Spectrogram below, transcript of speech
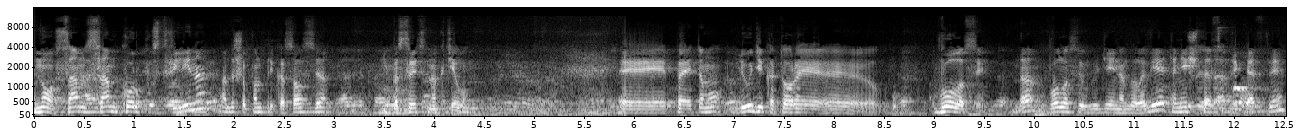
Но сам, сам корпус тфилина, надо, чтобы он прикасался непосредственно к телу. Э, поэтому люди, которые э, волосы, да, волосы у людей на голове, это не считается препятствием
